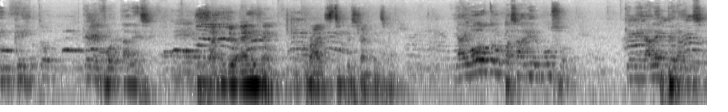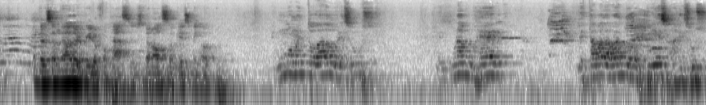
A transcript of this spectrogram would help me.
en Cristo que me fortalece. Because I can do anything in Christ who strengthens me. Y hay otro pasaje hermoso que me da la esperanza. And there's another beautiful passage that also gives me hope. En un momento dado Jesús, una mujer le estaba lavando los pies a Jesús.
